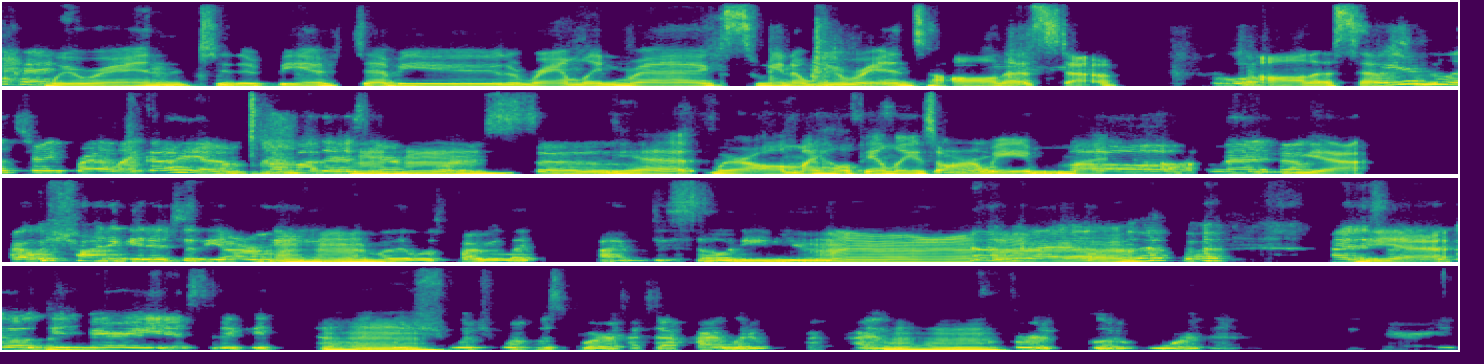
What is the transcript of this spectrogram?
Okay. We were into the VFW, the Rambling Rex. You know, we were into all that stuff, cool. all that So stuff. you're a military brat like I am. My mother is Air Mhm. Force. So yeah, we're all. My whole family is Army. My oh man, I, yeah. I was trying to get into the army. Mhm. My mother was probably like, "I'm disowning you." Uh, I decided Yeah. to go get married instead of get uh, Mhm. which which one was worse. I said I probably would have I probably mhm. prefer to go to war than be married.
